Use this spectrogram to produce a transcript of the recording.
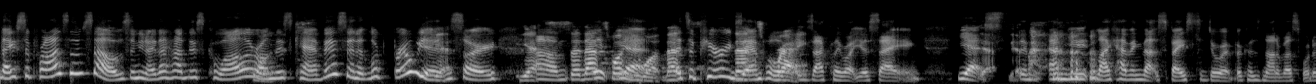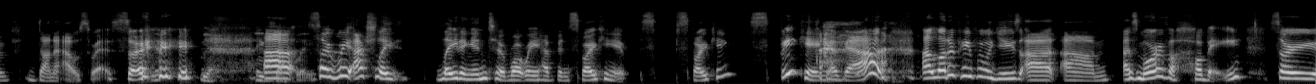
they surprised themselves and you know they had this koala on this canvas and it looked brilliant Yeah. so Yes. um so that's it- what yeah, you want. That's it's a pure example of exactly what you're saying yes yeah. And, and you like having that space to do it because none of us would have done it elsewhere so Yeah, Uh, exactly. so we actually leading into what we have been spoking spoking speaking about a lot of people use art um, as more of a hobby so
